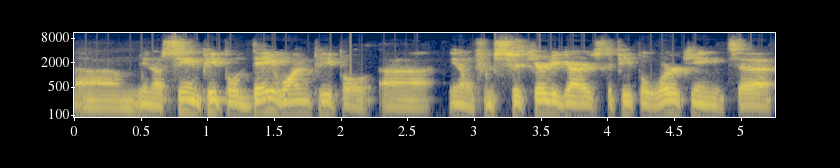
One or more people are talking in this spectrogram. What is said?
Um, you know, seeing people day one people, uh, you know, from security guards to people working to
